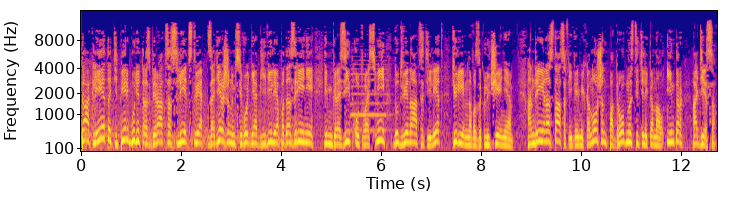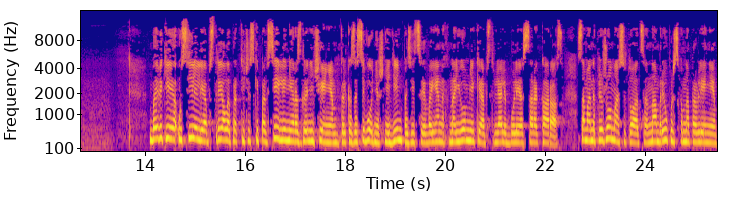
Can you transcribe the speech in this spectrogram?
Так ли это, теперь будет разбираться следствие. Задержанным сегодня объявили о подозрении. Им грозит от 8 до 12 лет тюремного заключения. Андрей Анастасов, Игорь Миханошин. Подробности телеканал Интер. Одесса. Боевики усилили обстрелы практически по всей линии разграничения. Только за сегодняшний день позиции военных наемники обстреляли более 40 раз. Самая напряженная ситуация на Мариупольском направлении.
